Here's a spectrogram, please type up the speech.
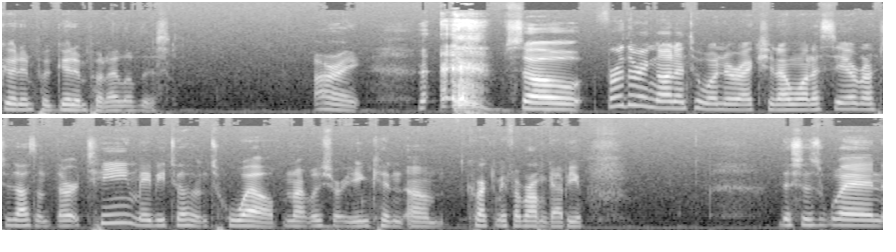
Good input, good input. I love this. All right. so, furthering on into One Direction, I want to say around 2013, maybe 2012. I'm not really sure. You can um, correct me if I'm wrong, Gabby. This is when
